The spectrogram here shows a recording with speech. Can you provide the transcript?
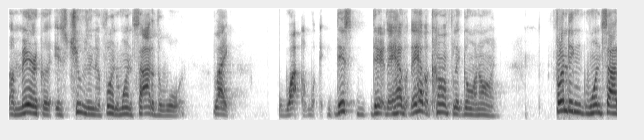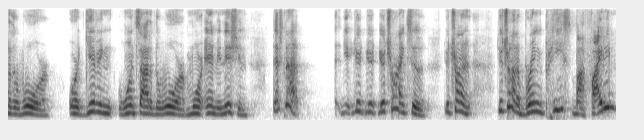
America is choosing to fund one side of the war. Like, why this? They have they have a conflict going on. Funding one side of the war or giving one side of the war more ammunition. That's not you're, you're you're trying to you're trying you're trying to bring peace by fighting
